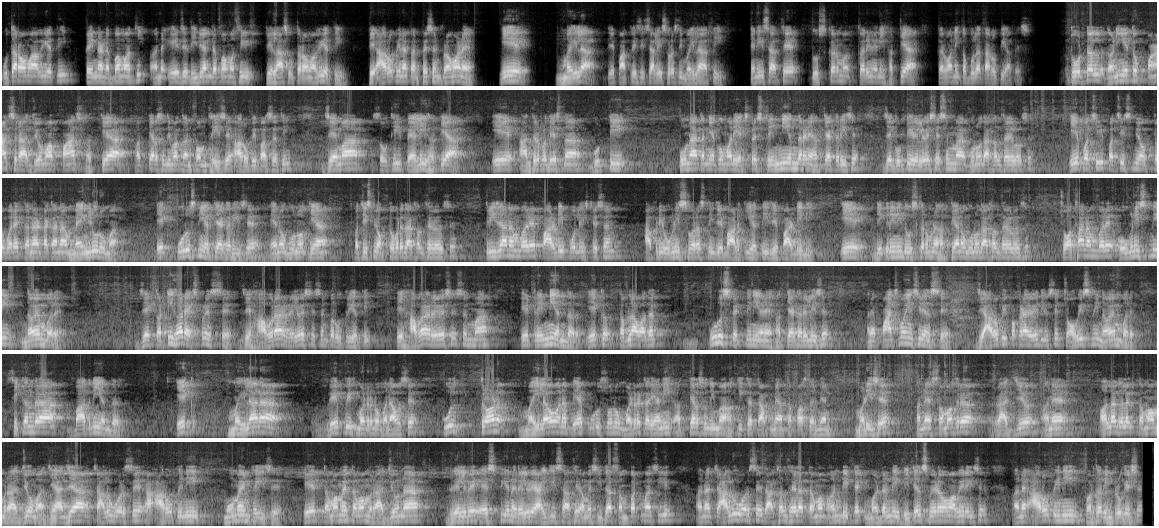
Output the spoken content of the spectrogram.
ઉતારવામાં આવી હતી, ટ્રેનના ડબ્બામાંથી અને એ જે દિવ્યાંગ ડબ્બામાંથી જે લાશ ઉતારવામાં આવી હતી, એ આરોપીના કન્ફેશન પ્રમાણે એ મહિલા, જે પાંત્રીસથી ચાલીસ વર્ષની મહિલા હતી, એની સાથે દુષ્કર્મ કરીને એની હત્યા કરવાની કબૂલાત આરોપી આપે છે. ટોટલ ગણીએ તો પાંચ રાજ્યોમાં પાંચ હત્યા અત્યાર સુધીમાં કન્ફર્મ થઈ છે આરોપી પાસેથી. જેમાં સૌથી પહેલી હત્યા એ આંધ્રપ્રદેશના ગુટ્ટી પૂના કન્યાકુમારી એક્સપ્રેસ ટ્રેનની અંદર એણે હત્યા કરી છે, જે ગુટ્ટી રેલવે સ્ટેશનમાં ગુનો દાખલ થયેલો છે. એ પછી પચીસમી ઓક્ટોબરે કર્ણાટકાના મેંગલુરુમાં એક પુરુષની હત્યા કરી છે. એનો ગુનો ત્યાં પચીસમી ઓક્ટોબરે દાખલ થયો છે. ત્રીજા નંબરે પારડી પોલીસ સ્ટેશન આપણી ઓગણીસ વર્ષની જે બાળકી હતી, જે પારડીની, એ દીકરીની દુષ્કર્મને હત્યાનો ગુનો દાખલ થયેલો છે. ચોથા નંબરે, ઓગણીસમી નવેમ્બરે જે કટિહર એક્સપ્રેસ છે, જે હાવરા રેલવે સ્ટેશન પર ઉતરી હતી, એ હાવરા રેલવે સ્ટેશનમાં એ ટ્રેનની અંદર એક તબલાવાદક પુરુષ વ્યક્તિની એણે હત્યા કરેલી છે અને પાંચમો ઇન્સિડન્સ છે, જે આરોપી પકડાયો એ દિવસે ચોવીસમી નવેમ્બરે સિકંદરાબાદની અંદર એક મહિલાના રેપ વિથ મર્ડરનો બનાવ છે. કુલ ત્રણ મહિલાઓ અને બે પુરુષોનું મર્ડર કર્યાની અત્યાર સુધીમાં હકીકત આપને આ તપાસ દરમિયાન મળી છે અને સમગ્ર રાજ્ય અને અલગ અલગ તમામ રાજ્યોમાં જ્યાં જ્યાં ચાલુ વર્ષે આ આરોપીની મુવમેન્ટ થઈ છે, એ તમામે તમામ રાજ્યોના રેલવે એસપી અને રેલવે આઈજી સાથે અમે સીધા સંપર્કમાં છીએ અને ચાલુ વર્ષે દાખલ થયેલા તમામ અનડિટેક્ટ મર્ડરની ડિટેલ્સ મેળવવામાં આવી રહી છે અને આરોપીની ફર્ધર ઇન્ટ્રોગેશન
